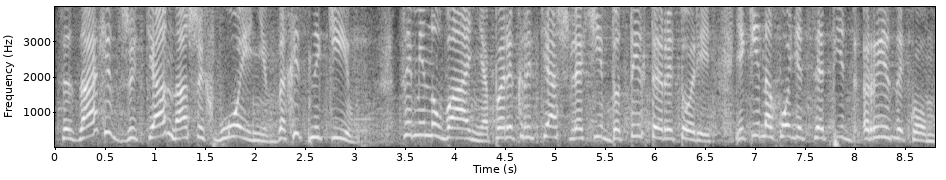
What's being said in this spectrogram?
Це захист життя наших воїнів, захисників, це мінування, перекриття шляхів до тих територій, які знаходяться під ризиком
